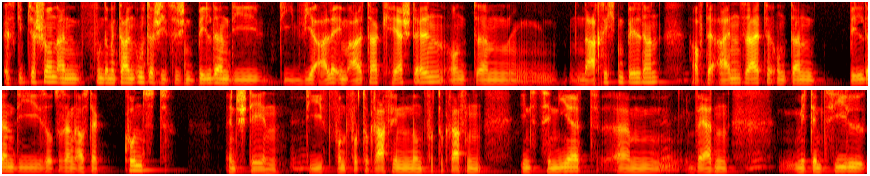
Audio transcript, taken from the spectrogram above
Es gibt ja schon einen fundamentalen Unterschied zwischen Bildern, die, die wir alle im Alltag herstellen und ähm, Nachrichtenbildern auf der einen Seite und dann Bildern, die sozusagen aus der Kunst entstehen, die von Fotografinnen und Fotografen inszeniert ähm, werden, mit dem Ziel,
